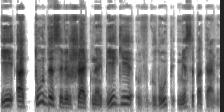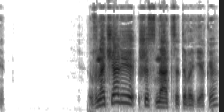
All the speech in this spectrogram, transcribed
и оттуда совершать набеги вглубь Месопотамии. В начале XVI века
